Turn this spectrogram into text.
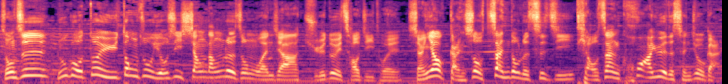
总之，如果对于动作游戏相当热衷的玩家，绝对超级推。想要感受战斗的刺激，挑战跨越的成就感，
